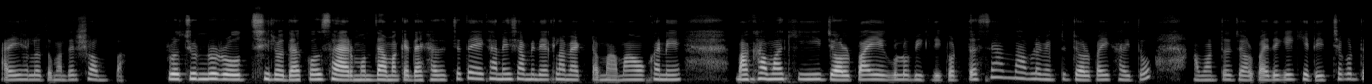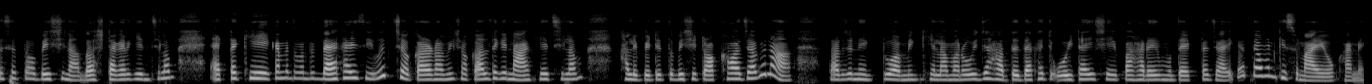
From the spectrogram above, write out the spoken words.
আর এই হলো তোমাদের সম্পা প্রচণ্ড রোদ ছিল। দেখো ছায়ার মধ্যে আমাকে দেখা যাচ্ছে। তো এখানে এসে আমি দেখলাম একটা মামা, ওখানে মাখামাখি, জলপাই এগুলো বিক্রি করতেছে। আমি ভাবলাম একটু জলপাই খাইতো আমার তো জলপাই দেখে খেতে ইচ্ছে করতেছে। তো বেশি না, দশ টাকার কিনছিলাম। একটা খেয়ে এখানে তোমাদের দেখাইছি, বুঝছ? কারণ আমি সকাল থেকে না খেয়েছিলাম। খালি পেটে তো বেশি টক খাওয়া যাবে না। তার জন্য একটু আমি খেলাম। আর ওই যে হাতে দেখাচ্ছি, ওইটাই সেই পাহাড়ের মতো একটা জায়গা। তেমন কিছু নাই ওখানে।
